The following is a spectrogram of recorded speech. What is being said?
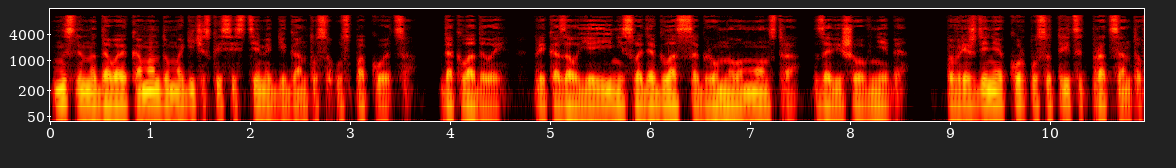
мысленно давая команду магической системе Гигантуса успокоиться. «Докладывай», — приказал я ей, не сводя глаз с огромного монстра, зависшего в небе. Повреждение корпуса 30%,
